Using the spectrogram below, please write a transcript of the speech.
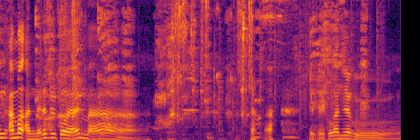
응, 한번 안 내려줄 거야 임마. 이게 될거 같냐고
